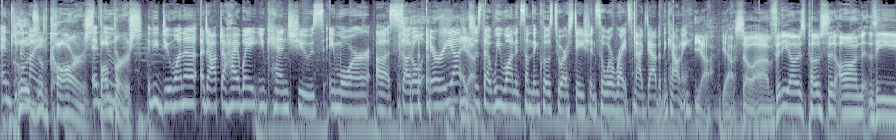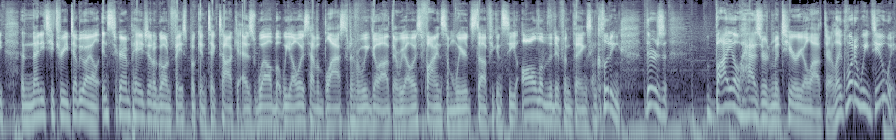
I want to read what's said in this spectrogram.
And keep hoods mind, of cars If bumpers You, if you do want to adopt a highway, you can choose a more uh, subtle area. It's just that we wanted something close to our station, so we're right smack dab in the county. Yeah, yeah. So uh, video is posted on the 923 WIL Instagram page. It'll go on Facebook and TikTok as well. But we always have a blast whenever we go out there. We always find some weird stuff. You can see all of the different things, including there's biohazard material out there. Like, what are we doing?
